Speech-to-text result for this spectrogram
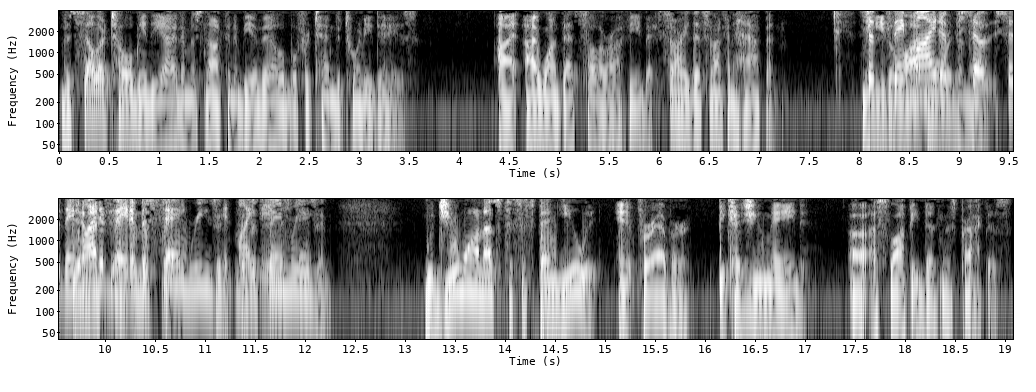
The seller told me the item is not going to be available for 10 to 20 days. I, I want that seller off eBay. Sorry, that's not going to happen. We So they might have- so- so they Yeah, might have made a mistake. for the same reason. It for the same reason. Would you want us to suspend you in forever because you made uh, a sloppy business practice?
